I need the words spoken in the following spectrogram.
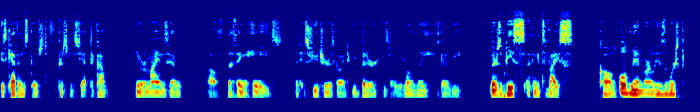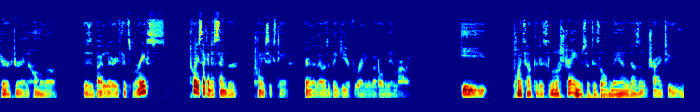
is Kevin's ghost of Christmas yet to come. He reminds him of the thing he needs, that his future is going to be bitter, he's going to be lonely, he's going to be... There's a piece, I think it's Vice, called Old Man Marley is the Worst Character in Home Alone. This is by Larry Fitzmaurice, 22nd December 2016. Apparently that was a big year for writing about Old Man Marley. He points out that it's a little strange that this old man doesn't try to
